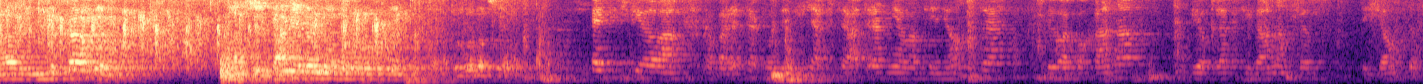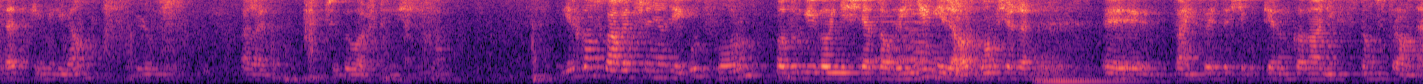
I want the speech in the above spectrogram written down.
Szczęśliwi cali i ze skarbem. A czy panie będą zadowolone? Do zobaczenia. Edith śpiewała w kabaretach, wodewilach, w teatrach, miała pieniądze, była kochana i oklaskiwana przez tysiące, setki, miliony ludzi. Ale czy była szczęśliwa? Wielką sławę przyniósł jej utwór po II wojnie światowej, nie Milord, bo myślę, że y, Państwo jesteście ukierunkowani w tą stronę.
